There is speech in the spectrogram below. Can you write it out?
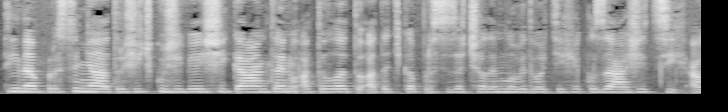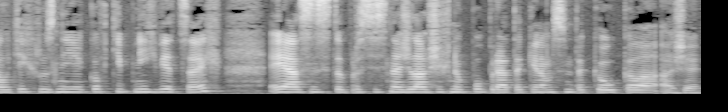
Týna prostě měla trošičku živější karanténu a tohleto a teďka prostě začali mluvit o těch jako zážitcích a o těch různých jako vtipných věcech. A já jsem si to prostě snažila všechno pobrat, tak jenom jsem tak koukala a že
